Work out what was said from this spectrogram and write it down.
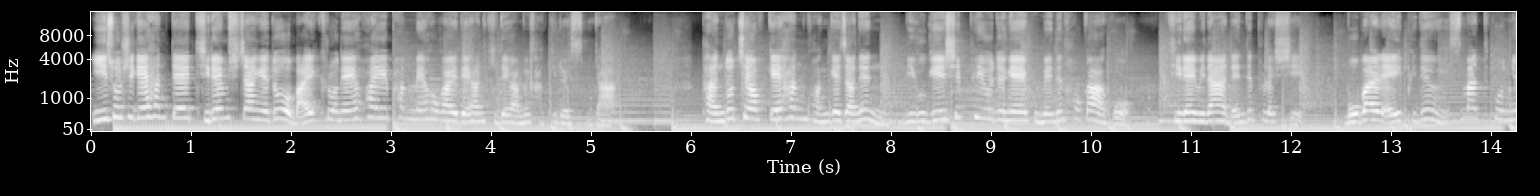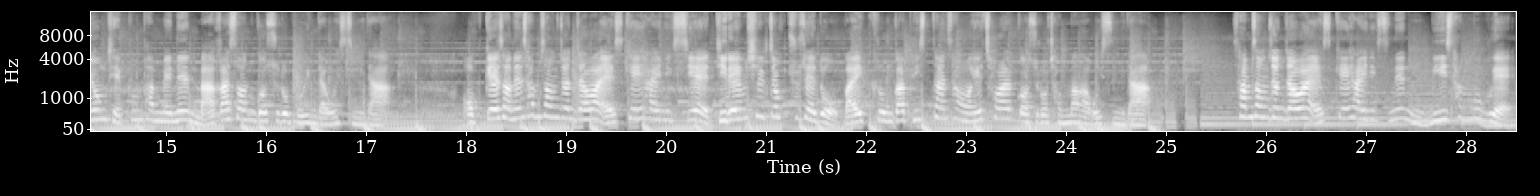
이 소식에 한때 디램 시장에도 마이크론의 화해 판매 허가에 대한 기대감을 갖기도 했습니다. 반도체 업계 한 관계자는 미국이 CPU 등의 구매는 허가하고 디램이나 낸드 플래시, 모바일 AP 등 스마트폰용 제품 판매는 막아선 것으로 보인다고 했습니다. 업계에서는 삼성전자와 SK하이닉스의 디램 실적 추세도 마이크론과 비슷한 상황에 처할 것으로 전망하고 있습니다. 삼성전자와 SK하이닉스는 미 상무부에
